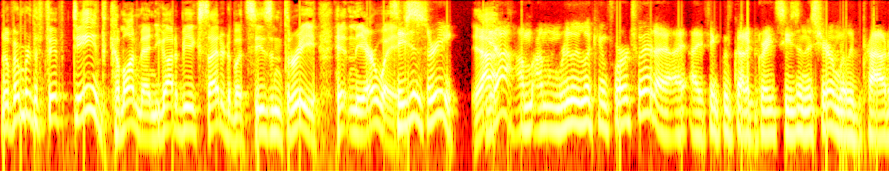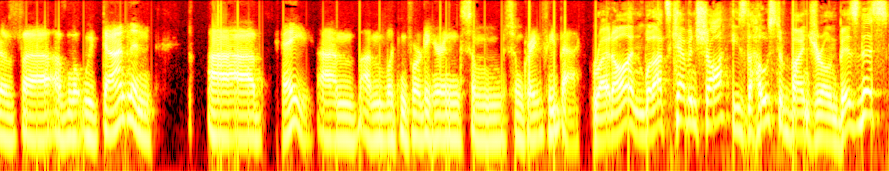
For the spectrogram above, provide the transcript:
November the 15th. Come on, man. You got to be excited about season three hitting the airwaves. Season three. Yeah. Yeah. I'm, I'm really looking forward to it. I, I think we've got a great season this year. I'm really proud of, uh, of what we've done. And uh, hey, I'm I'm looking forward to hearing some some great feedback. Right on. Well, that's Kevin Shaw. He's the host of Mind Your Own Business.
